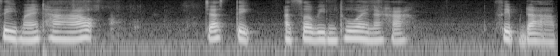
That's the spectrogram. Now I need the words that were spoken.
สี่ไม้เท้าจัสติกอัศวินถ้วยนะคะ สิบดาบ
